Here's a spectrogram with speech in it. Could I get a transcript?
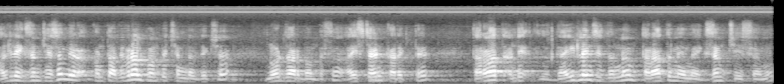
ఆల్రెడీ ఎగ్జామ్ చేసాం మీరు కొంత వివరాలు పంపించండి అధ్యక్ష. నోట్ ద్వారా పంపిస్తాం. ఐ స్టాండ్ కరెక్టెడ్ తర్వాత అంటే గైడ్ లైన్స్ ఇది ఉన్నాం. తర్వాత మేము ఎగ్జామ్ చేసాము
